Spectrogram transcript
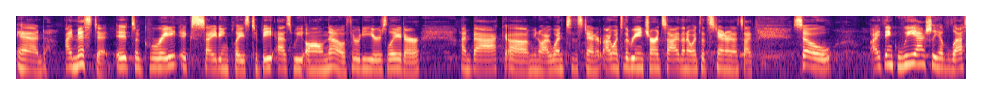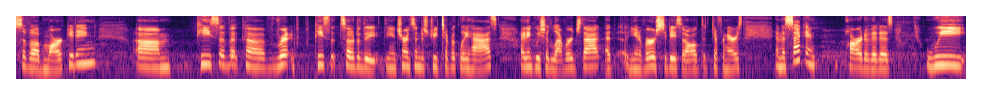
And I missed it. It's a great, exciting place to be, as we all know. 30 years later, I'm back. Um, you know, I went to the standard, I went to the reinsurance side, then I went to the standard side. So I think we actually have less of a marketing um, piece of a uh, piece that sort of the, the insurance industry typically has. I think we should leverage that at universities at all the different areas. And the second part of it is we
